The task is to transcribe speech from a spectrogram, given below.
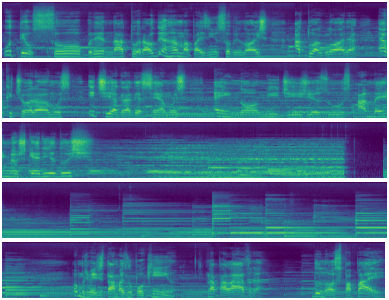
o teu sobrenatural. Derrama, Paizinho, sobre nós a tua glória. É o que te oramos e te agradecemos em nome de Jesus. Amém, meus queridos. Vamos meditar mais um pouquinho na palavra do nosso papai?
